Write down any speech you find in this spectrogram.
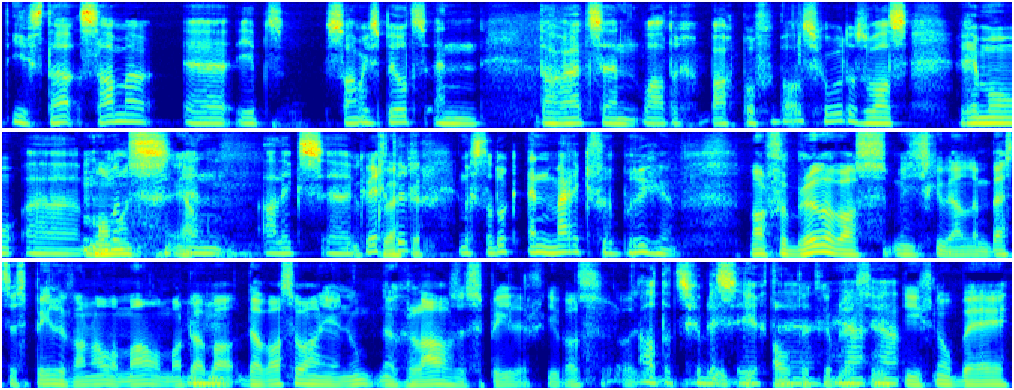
Hier staat samen, je hebt samengespeeld. En daaruit zijn later een paar profvoetballers geworden, zoals Raymond uh, Mommens en Alex uh, Kwerter. En er staat ook en Mark Verbrugge. Mark Verbrugge was misschien wel de beste speler van allemaal, maar dat, mhm. dat was wat je noemt een glazen speler. Die was altijd geblesseerd. altijd geblesseerd. Die heeft nog bij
